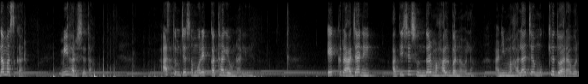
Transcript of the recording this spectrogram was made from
नमस्कार मी हर्षदा. आज तुमच्यासमोर एक कथा घेऊन आली आहे. एक राजाने अतिशय सुंदर महाल बनवला आणि महालाच्या मुख्य द्वारावर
